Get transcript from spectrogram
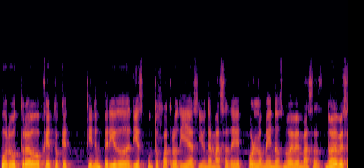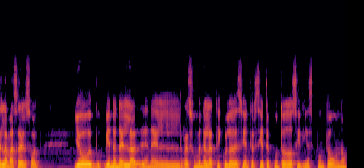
por otro objeto que tiene un periodo de 10.4 días y una masa de por lo menos 9 masas, 9 veces la masa del Sol. Yo viendo en el, en el resumen del artículo decía entre 7.2 y 10.1,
